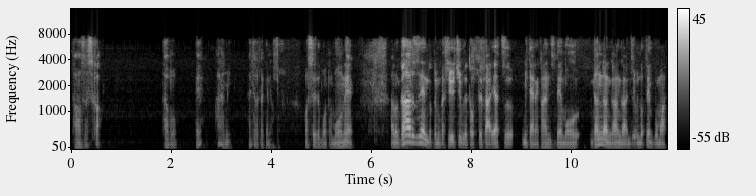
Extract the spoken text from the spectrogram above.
炭刺しか。多分。え？ハラミ？何食べたっけな？忘れてもうた。もうね、あの、ガールズエンドって昔 YouTube で撮ってたやつみたいな感じで、もう、ガンガンガンガン自分の店舗、まあ、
